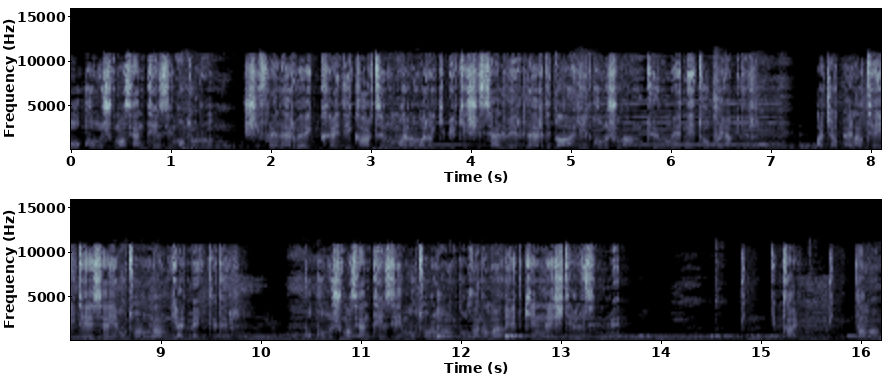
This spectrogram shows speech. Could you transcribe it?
Bu konuşma sentezi motoru, şifreler ve kredi kartı numaraları gibi kişisel veriler de dahil konuşulan tüm metni toplayabilir. Acapella TTS motorundan gelmektedir. Bu konuşma sentezi motorunun kullanımı etkinleştirilsin mi? İptal. Tamam.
